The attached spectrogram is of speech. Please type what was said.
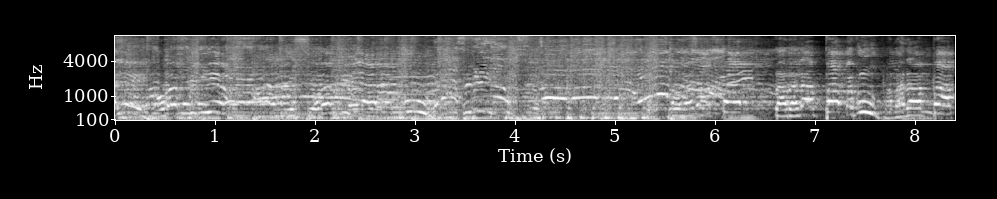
Allez, on va finir. On va finir avec vous. Fini. Babadapap, babadapap, babou, babadapap,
